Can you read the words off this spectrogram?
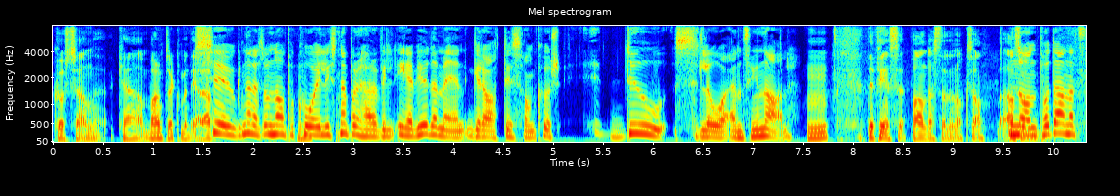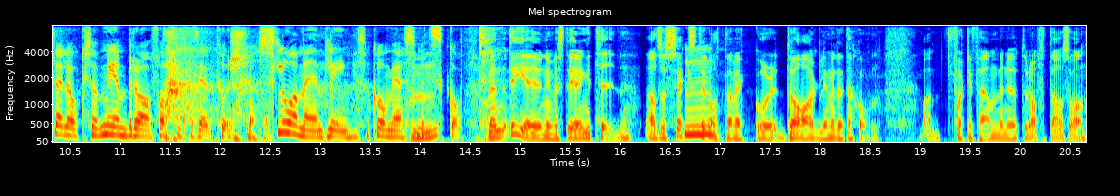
kursen kan jag varmt rekommendera. Sugnades. Om någon på Mm. KI lyssnar på det här och vill erbjuda mig en gratis sån kurs, do slå en signal. Mm. Det finns på andra ställen också. Alltså, någon på ett annat ställe också med en bra forskningsbaserad kurs. Slå mig en pling så kommer jag som Mm. ett skott. Men det är ju en investering i tid. Alltså 6 Mm. till 8 veckor daglig meditation. 45 minuter ofta och så.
